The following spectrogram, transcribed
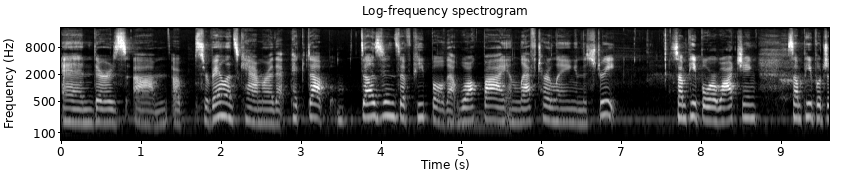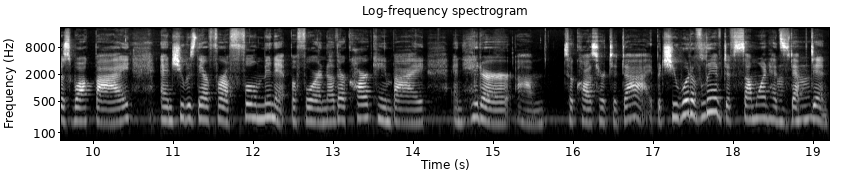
And there's um, a surveillance camera that picked up dozens of people that walked by and left her laying in the street. Some people were watching, some people just walked by, and she was there for a full minute before another car came by and hit her um, to cause her to die. But she would have lived if someone had mm-hmm. stepped in.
